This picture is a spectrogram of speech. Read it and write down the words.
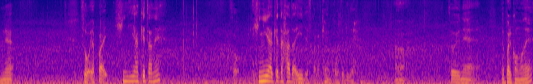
うん。ね。そうやっぱり日に焼けたね。そう。日に焼けた肌いいですから健康的で。うん。そういうねやっぱりこのね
